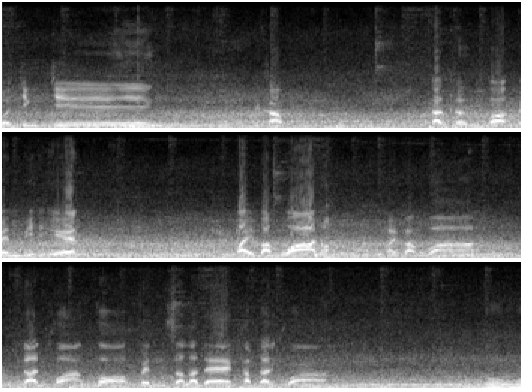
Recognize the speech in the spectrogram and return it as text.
วยจริงๆนะครับด้านถึงก็เป็น BTS ไปบางว่าเนาะไปบางว่าด้านขวาก็เป็นสารแดงครับด้านขวา โอ้โห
